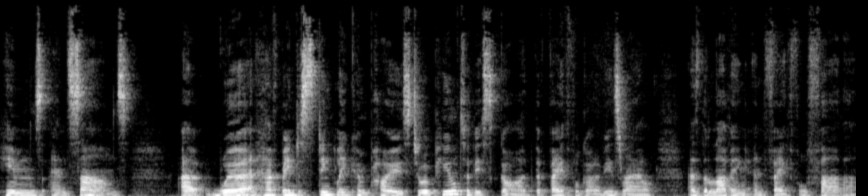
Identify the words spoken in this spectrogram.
hymns and psalms uh, were and have been distinctly composed to appeal to this God, the faithful God of Israel, as the loving and faithful Father.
